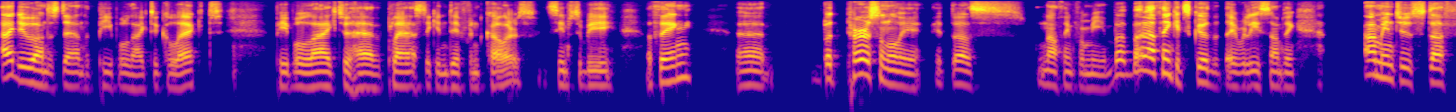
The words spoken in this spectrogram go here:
I do understand that people like to collect. People like to have plastic in different colors. It seems to be a thing. Uh, but personally, it does nothing for me. But but I think it's good that they release something. I'm into stuff.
